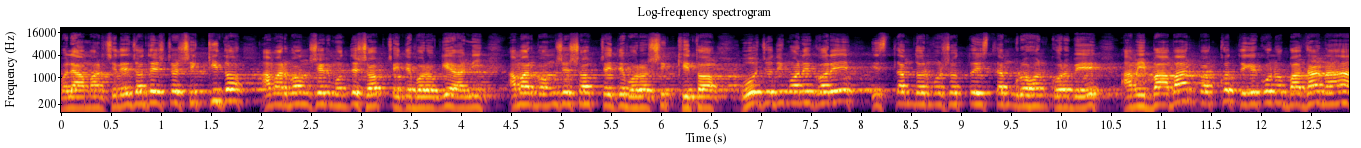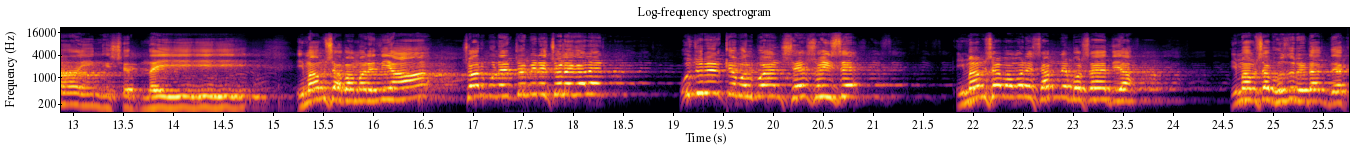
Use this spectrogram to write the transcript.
বলে, আমার ছেলে যথেষ্ট শিক্ষিত, আমার বংশের মধ্যে সবচাইতে বড় জ্ঞানী, আমার বংশে সবচাইতে বড় শিক্ষিত। ও যদি মনে করে ইসলাম ধর্ম সত্য ইসলাম গ্রহণ করবে, আমি বাবার পক্ষ থেকে কোনো বাধা নাই, নিষেধ নেই। ইমাম সাহেব আমার নিয়া চরমনের জমিনে চলে গেলেন। হুজুরের কেবল বয়ান শেষ হইছে। ইমাম সাহেব আমার সামনে বসায় দিয়া, ইমাম সাহেব হুজুরে ডাক দেখ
